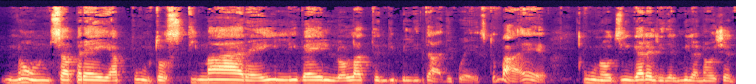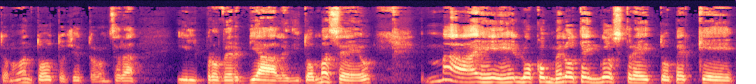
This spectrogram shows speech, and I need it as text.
non saprei appunto stimare il livello, l'attendibilità di questo, ma è uno Zingarelli del 1998, certo non sarà il proverbiale di Tommaseo, ma è, lo, me lo tengo stretto perché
